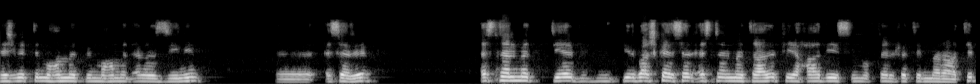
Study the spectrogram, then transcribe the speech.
Necmettin Muhammed bin Muhammed el-Azzi'nin e, eseri. Esnel diğer bir başka eser Esnel Metali fi hadisi muhtelifetil meratib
